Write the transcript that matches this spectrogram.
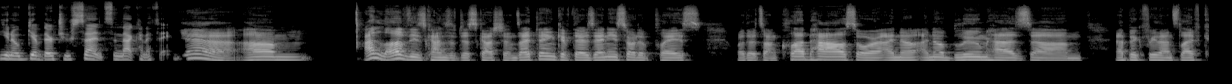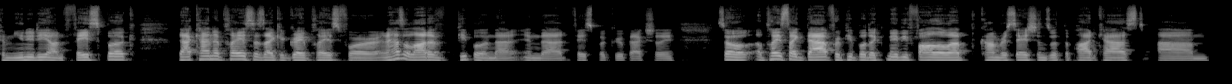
you know give their two cents and that kind of thing? Yeah um i love these kinds of discussions. I think if there's any sort of place whether it's on Clubhouse or I know I know Bloom has um, Epic Freelance Life community on Facebook. That kind of place is like a great place for, and it has a lot of people in that in that Facebook group actually. So a place like that for people to maybe follow up conversations with the podcast. Um,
